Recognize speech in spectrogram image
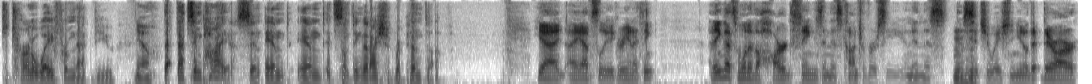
to turn away from that view, Yeah. that, that's impious and, and, and it's something that I should repent of. Yeah, I, I absolutely agree, and I think I think that's one of the hard things in this controversy and in this, this mm-hmm. situation. You know, th- there are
